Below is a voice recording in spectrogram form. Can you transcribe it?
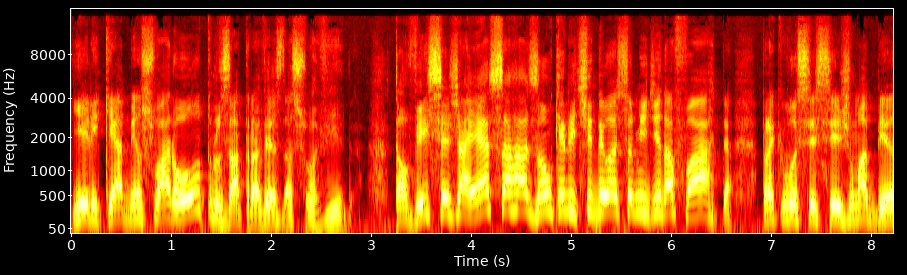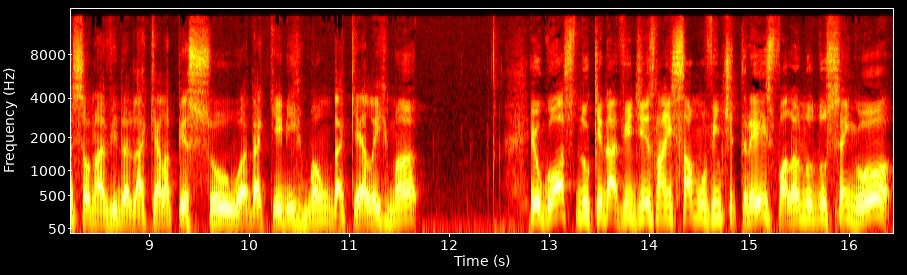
e Ele quer abençoar outros através da sua vida. Talvez seja essa a razão que Ele te deu essa medida farta, para que você seja uma bênção na vida daquela pessoa, daquele irmão, daquela irmã. Eu gosto do que Davi diz lá em Salmo 23, falando do Senhor,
